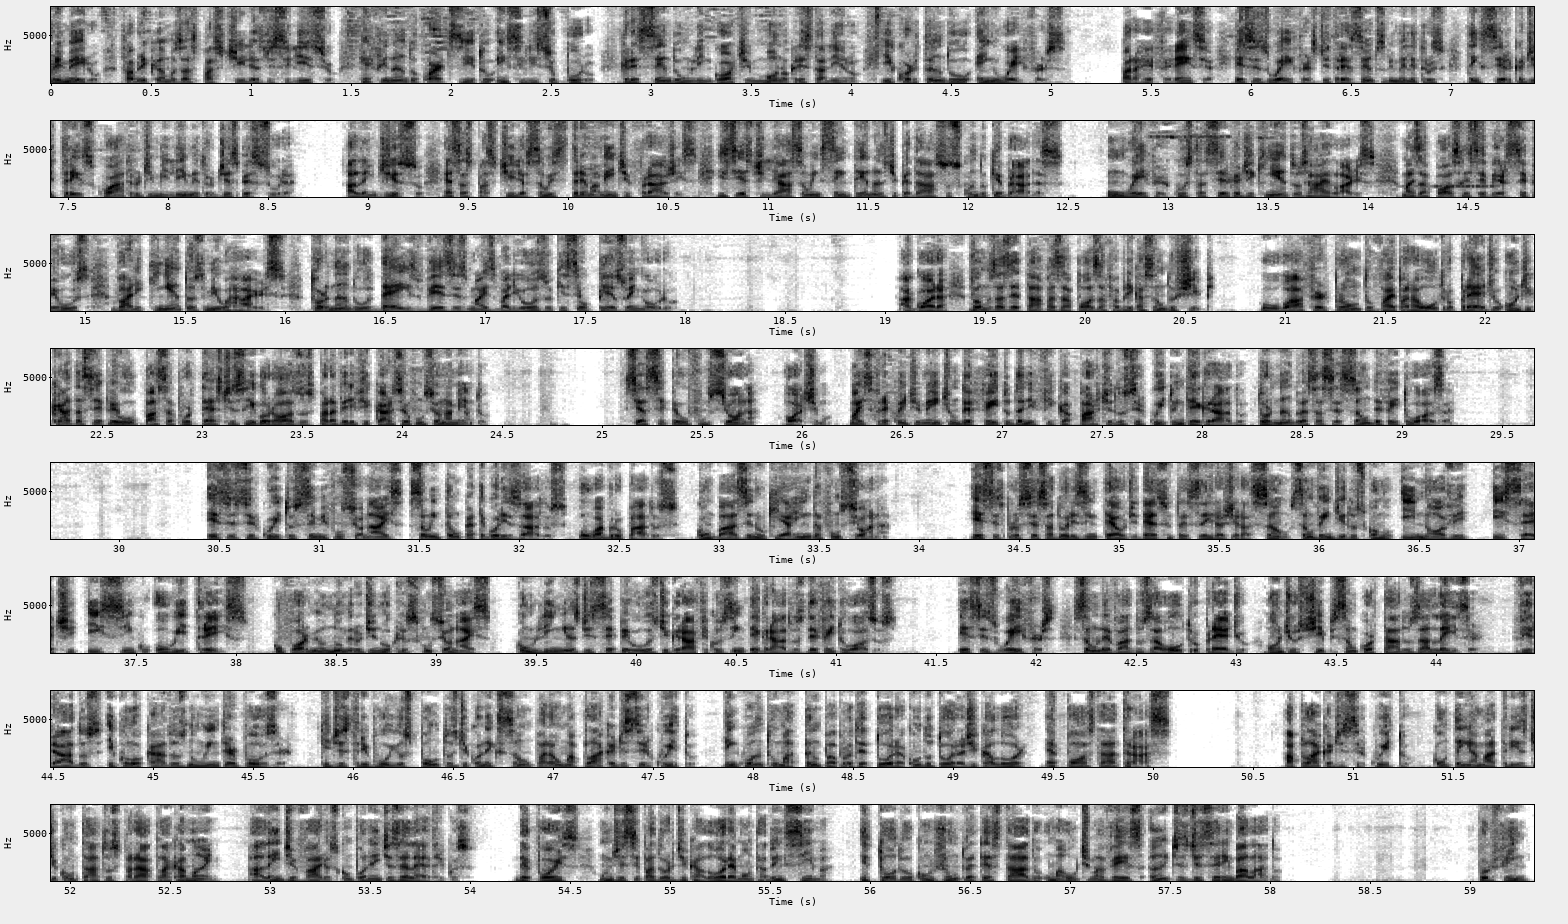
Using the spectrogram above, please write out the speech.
Primeiro, fabricamos as pastilhas de silício, refinando quartzito em silício puro, crescendo um lingote monocristalino e cortando-o em wafers. Para referência, esses wafers de 300 mm têm cerca de 3 4 de milímetro de espessura. Além disso, essas pastilhas são extremamente frágeis e se estilhaçam em centenas de pedaços quando quebradas. Um wafer custa cerca de 500 Hylars, mas após receber CPUs, vale 500 mil Hires, tornando-o 10 vezes mais valioso que seu peso em ouro. Agora, vamos às etapas após a fabricação do chip. O wafer pronto vai para outro prédio onde cada CPU passa por testes rigorosos para verificar seu funcionamento. Se a CPU funciona, ótimo, mas frequentemente um defeito danifica parte do circuito integrado, tornando essa seção defeituosa. Esses circuitos semifuncionais são então categorizados, ou agrupados, com base no que ainda funciona. Esses processadores Intel de 13ª geração são vendidos como i9, i7, i5 ou i3, conforme o número de núcleos funcionais, com linhas de CPUs de gráficos integrados defeituosos. Esses wafers são levados a outro prédio, onde os chips são cortados a laser, virados e colocados num interposer, que distribui os pontos de conexão para uma placa de circuito, enquanto uma tampa protetora condutora de calor é posta atrás. A placa de circuito contém a matriz de contatos para a placa-mãe, além de vários componentes elétricos. Depois, um dissipador de calor é montado em cima, e todo o conjunto é testado uma última vez antes de ser embalado. Por fim,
